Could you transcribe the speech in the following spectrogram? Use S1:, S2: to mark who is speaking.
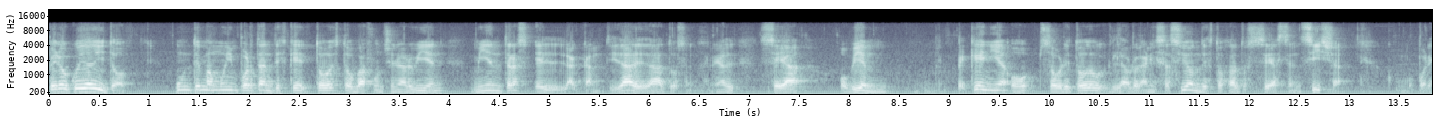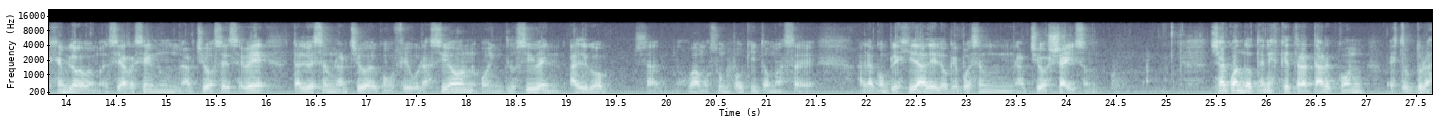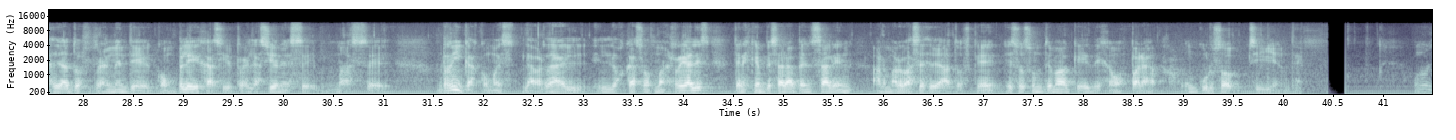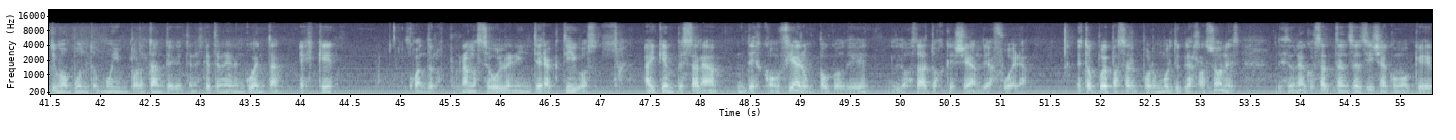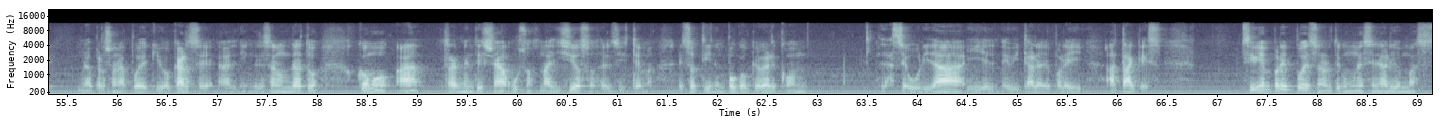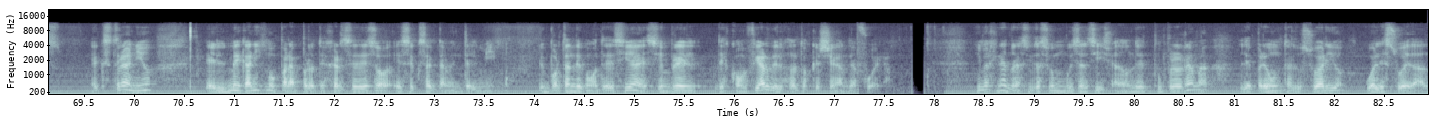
S1: Pero cuidadito, un tema muy importante es que todo esto va a funcionar bien mientras la cantidad de datos en general sea o bien pequeña o sobre todo la organización de estos datos sea sencilla. Como por ejemplo como decía recién en un archivo CSV tal vez en un archivo de configuración o inclusive en algo ya nos vamos un poquito más eh, a la complejidad de lo que puede ser un archivo JSON ya cuando tenés que tratar con estructuras de datos realmente complejas y relaciones eh, más eh, ricas, como es la verdad en los casos más reales, tenés que empezar a pensar en armar bases de datos, que eso es un tema que dejamos para un curso siguiente. Un último punto muy importante que tenés que tener en cuenta es que cuando los programas se vuelven interactivos hay que empezar a desconfiar un poco de los datos que llegan de afuera. Esto puede pasar por múltiples razones, desde una cosa tan sencilla como que una persona puede equivocarse al ingresar un dato, como a realmente ya usos maliciosos del sistema. Eso tiene un poco que ver con la seguridad y el evitar por ahí ataques. Si bien por ahí puede sonarte como un escenario más extraño, el mecanismo para protegerse de eso es exactamente el mismo. Lo importante, como te decía, es siempre el desconfiar de los datos que llegan de afuera. Imagínate una situación muy sencilla, donde tu programa le pregunta al usuario cuál es su edad.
